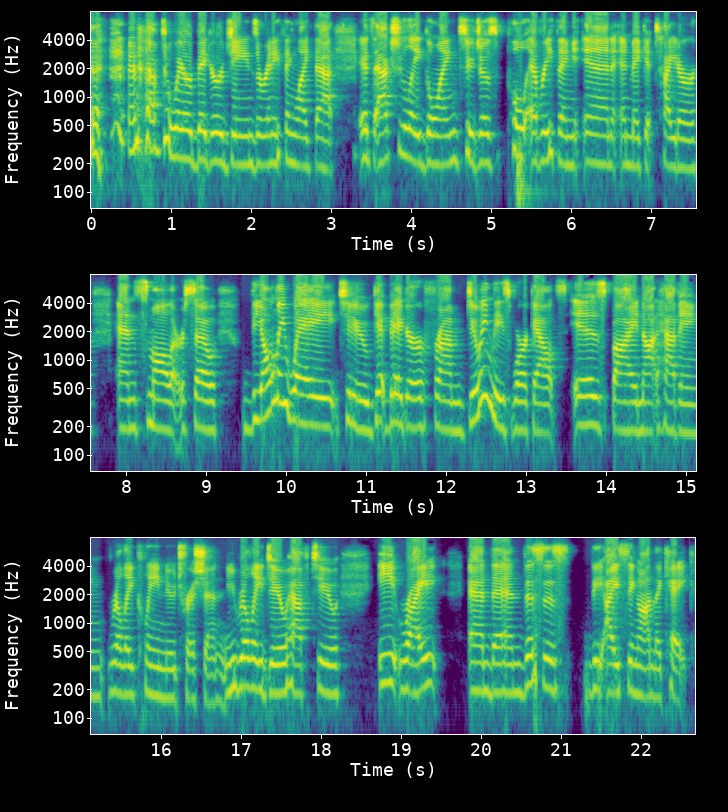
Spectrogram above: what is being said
and have to wear bigger jeans or anything like that. It's actually going to just pull everything in and make it tighter and smaller. So the only way to get bigger from doing these workouts is by not not having really clean nutrition. You really do have to eat right. And then this is the icing on the cake.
